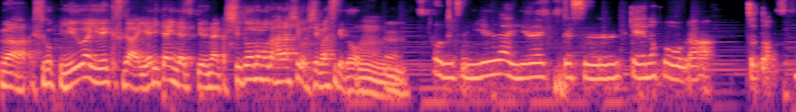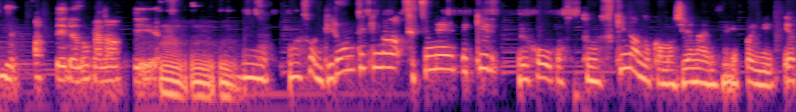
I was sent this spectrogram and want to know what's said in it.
まあすごく UIUX がやりたいんだっていうなんか指導のもと話をしてますけど、うんそうですね UI、UX 系の方がちょっと、ね、合っているのかなっていう。うんうんうん。うんまあ、そう理論的な説明できる方がその好きなのかもしれないですねやっぱりや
